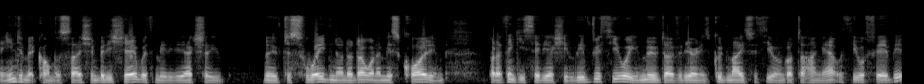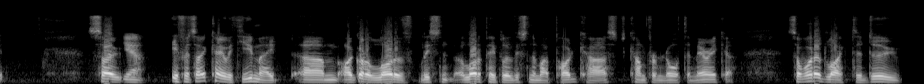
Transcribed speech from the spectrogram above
an intimate conversation. But he shared with me that he actually moved to Sweden, and I don't want to misquote him, but I think he said he actually lived with you, or he moved over there and he's good mates with you and got to hang out with you a fair bit. So Yeah. if it's okay with you, mate, um, I got a lot of listen. A lot of people who listen to my podcast come from North America. So what I'd like to do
